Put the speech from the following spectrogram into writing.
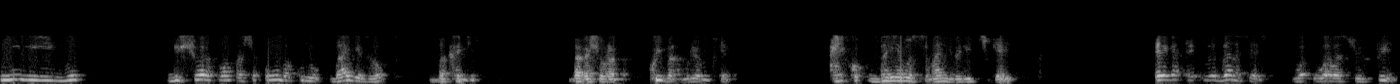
n'ibintu bishobora kubafasha urumva ukuntu bagezeho bakagira. Bagashobora kwivana muri iyo mutego ariko bariya bose abandi bari i kigali erega bwana sesi waba surprise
